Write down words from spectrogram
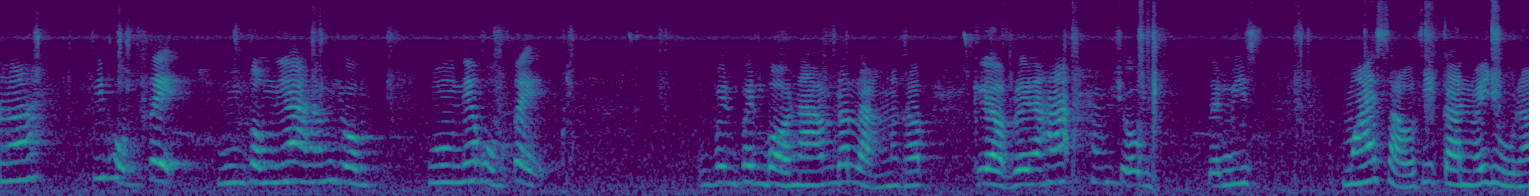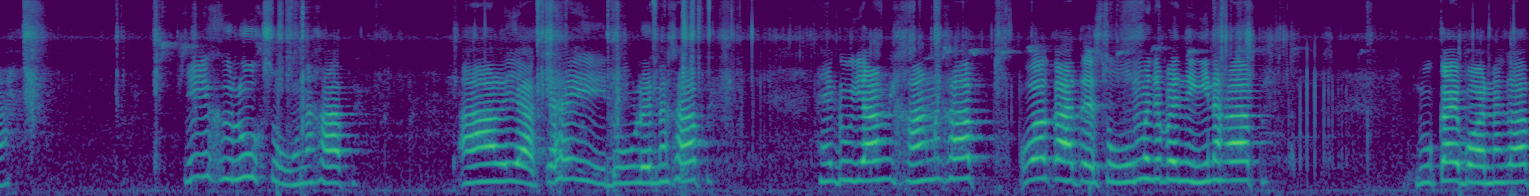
ำนะ ที่ผมเตะมุมตรงเนี้ยท่านผู้ ชมมุมเนี้ผมเตะเป็นเป็นบ่อน้ำด้านหลังนะครับ เกือบเลยนะฮะท่านผู้ชม แต่มีไม้เสาที่กันไว้อยู่นะ นี่คือลูกสูงนะครับอาอยากจะให้ดูเลยนะครับ ให้ดูย้ำอีกครั้งนะครับ ว่าการเตะสูงมันจะเป็นอย่างนี้นะครับ ดูใกล้บอลนะครับ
